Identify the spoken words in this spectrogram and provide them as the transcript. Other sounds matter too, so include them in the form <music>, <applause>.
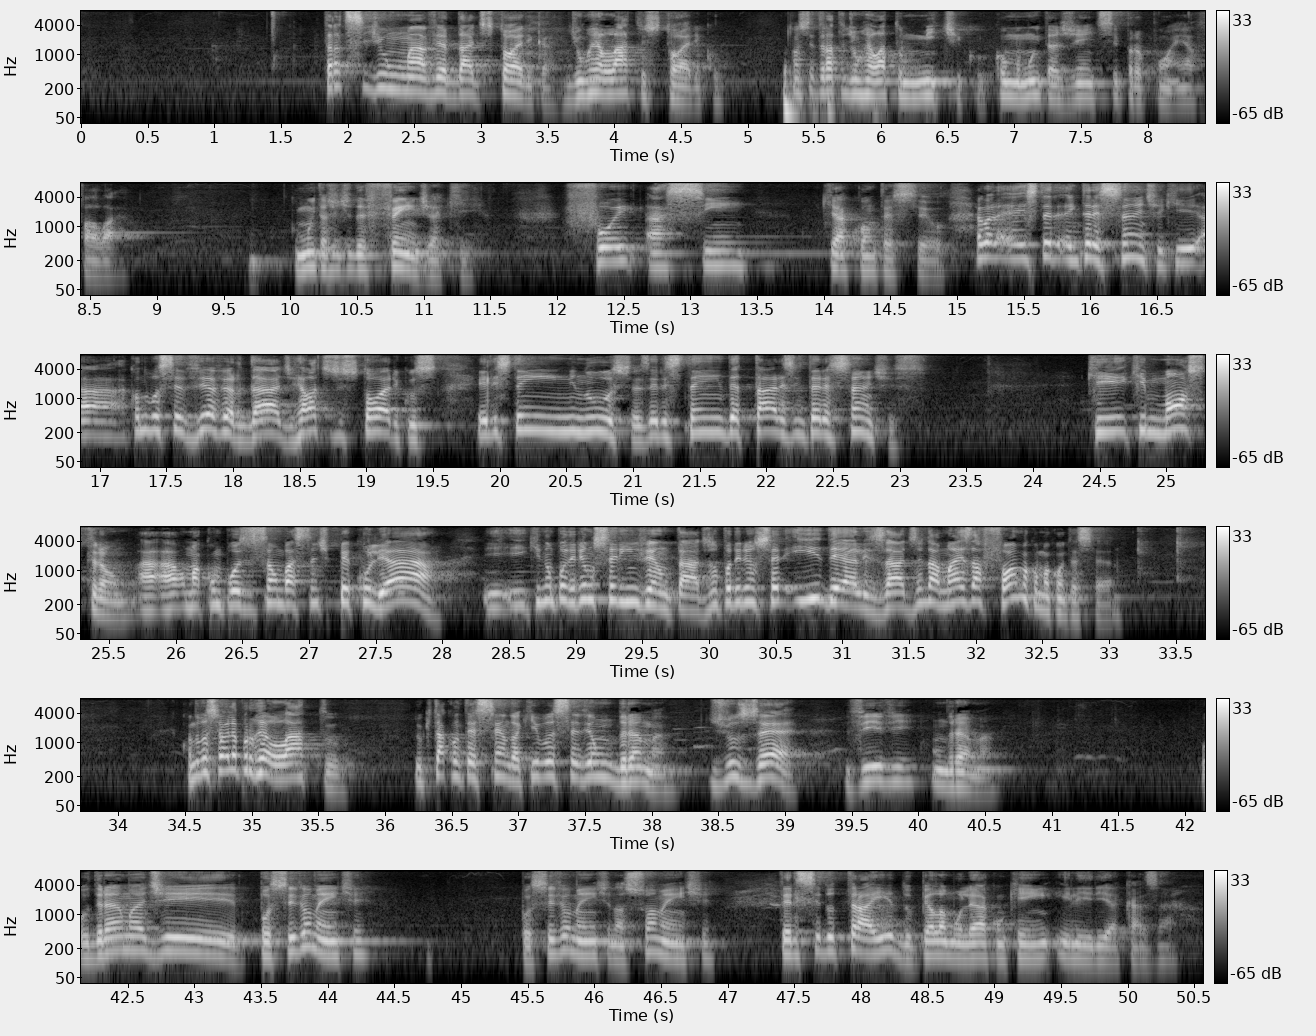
Trata-se de uma verdade histórica, de um relato histórico. Não se trata de um relato mítico, como muita gente se propõe a falar. Como muita gente defende aqui. Foi assim que aconteceu. Agora, é, é interessante que ah, quando você vê a verdade, relatos históricos, eles têm minúcias, eles têm detalhes interessantes, que, que mostram a, a uma composição bastante peculiar e, e que não poderiam ser inventados, não poderiam ser idealizados, ainda mais da forma como aconteceram. Quando você olha para o relato do que está acontecendo aqui, você vê um drama. José vive um drama. O drama de, possivelmente, possivelmente na sua mente, ter sido traído pela mulher com quem ele iria casar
